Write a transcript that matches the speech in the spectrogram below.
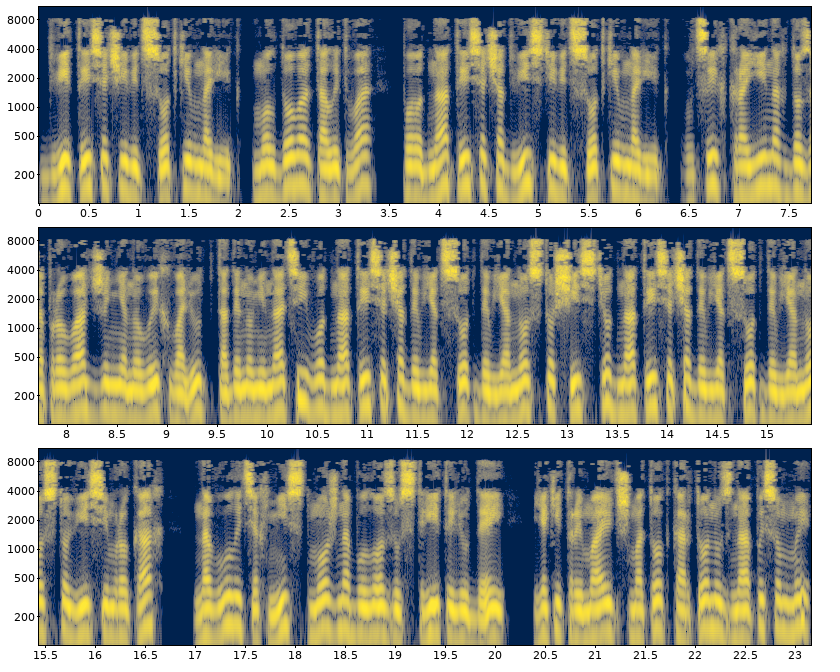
2000% на рік, Молдова та Литва по 1200% на рік. В цих країнах до запровадження нових валют та деномінацій в 1996-1998 роках на вулицях міст можна було зустріти людей які тримають шматок картону з написом Ми,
